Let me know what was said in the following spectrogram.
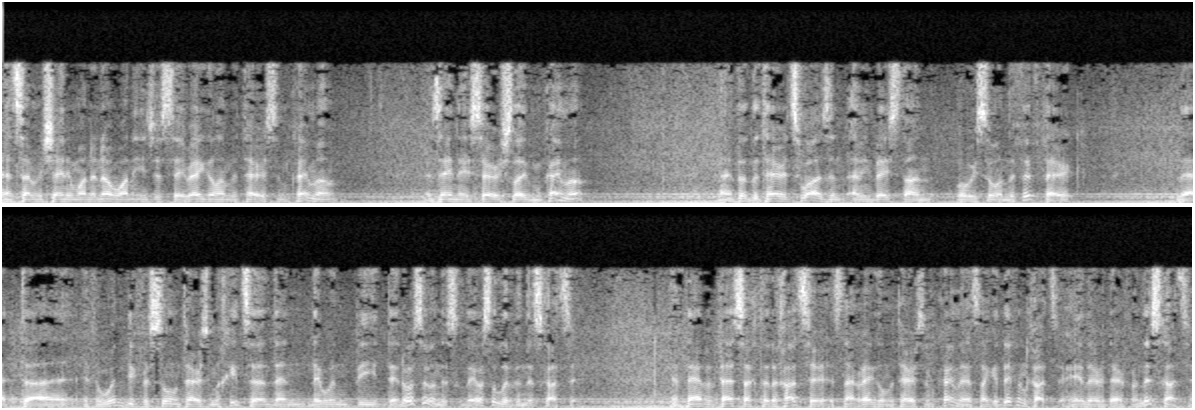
And some Rishonim want to know, why don't you just say, Regal and Teres Mkaima, and Zaynei Ser Mkaima. And I thought the Teretz was, and I mean, based on what we saw in the fifth parak, that uh, if it wouldn't be for Sulam Teres Mechitza, then they wouldn't be. They'd also in this. They also live in this chutzir. If they have a Pesach to the chutzir, it's not regular Materis Mekayim. It's like a different chutzir. Here they're they're from this chutzir.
